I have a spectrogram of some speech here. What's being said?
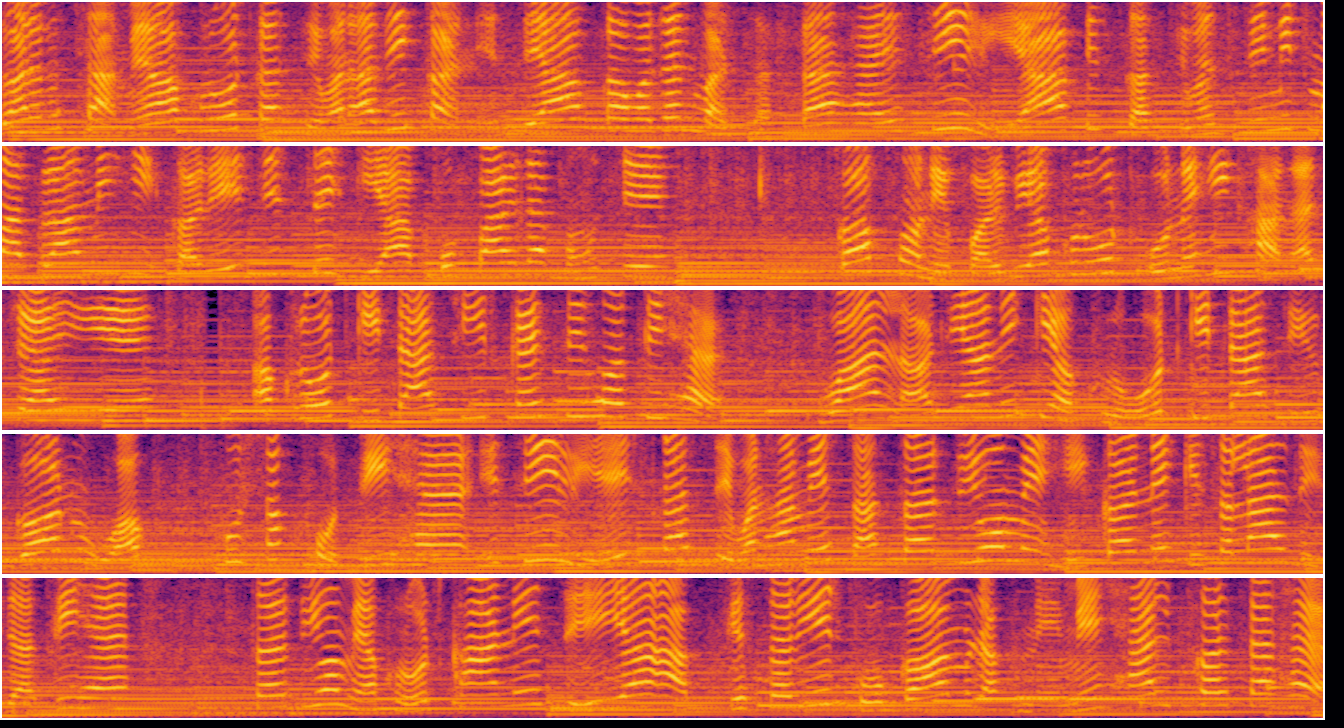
गर्भावस्था में अखरोट का सेवन अधिक करने से आपका वज़न बढ़ सकता है। इसीलिए आप इसका सेवन सीमित मात्रा में ही करें, जिससे कि आपको फ़ायदा पहुँचे। कफ होने पर भी अखरोट को नहीं खाना चाहिए। अखरोट की तासीर कैसी होती है? वालनट यानी कि अखरोट की तासीर गर्म व खुशक होती है, इसीलिए इसका सेवन हमेशा सर्दियों में ही करने की सलाह दी जाती है। सर्दियों में अखरोट खाने से यह आपके शरीर को गर्म रखने में हेल्प करता है।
